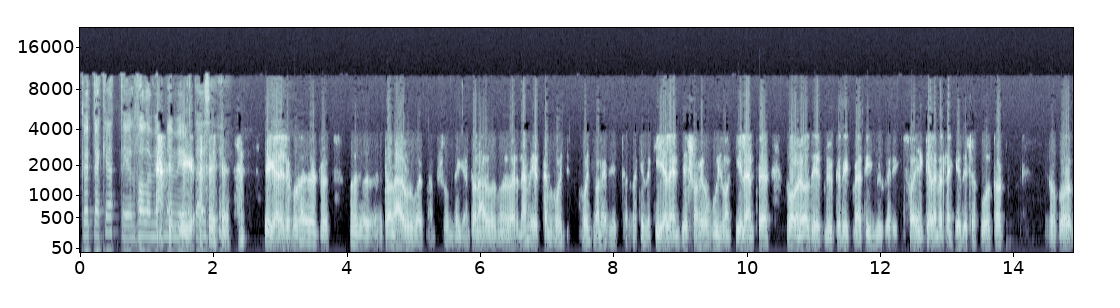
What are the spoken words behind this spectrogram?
Kötekedtél? Valamit nem értesz? Igen, igen, és akkor tanár úr, vagy nem tudom, igen, tanár úr, nem értem, hogy, hogy van egyébként a kijelentés, ami úgy van kijelentve, valami azért működik, mert így működik. Szóval ilyen kellemetlen kérdések voltak, és akkor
